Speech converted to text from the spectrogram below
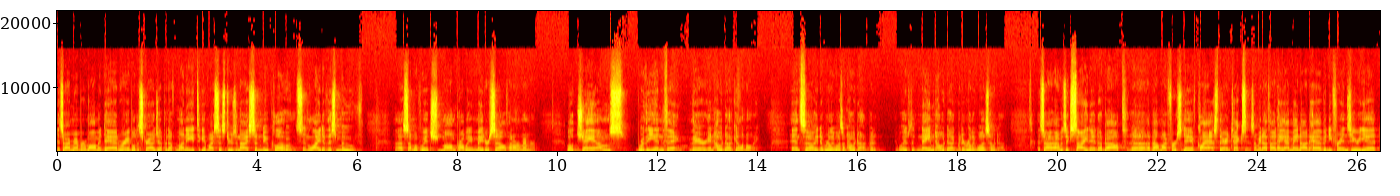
And so I remember mom and dad were able to scrounge up enough money to get my sisters and I some new clothes in light of this move, uh, some of which mom probably made herself. I don't remember. Well, jams were the in thing there in Hodunk, Illinois. And so and it really wasn't Hodunk, but it, was named Hodunk, but it really was Hodunk. And so I, I was excited about, uh, about my first day of class there in Texas. I mean, I thought, hey, I may not have any friends here yet.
